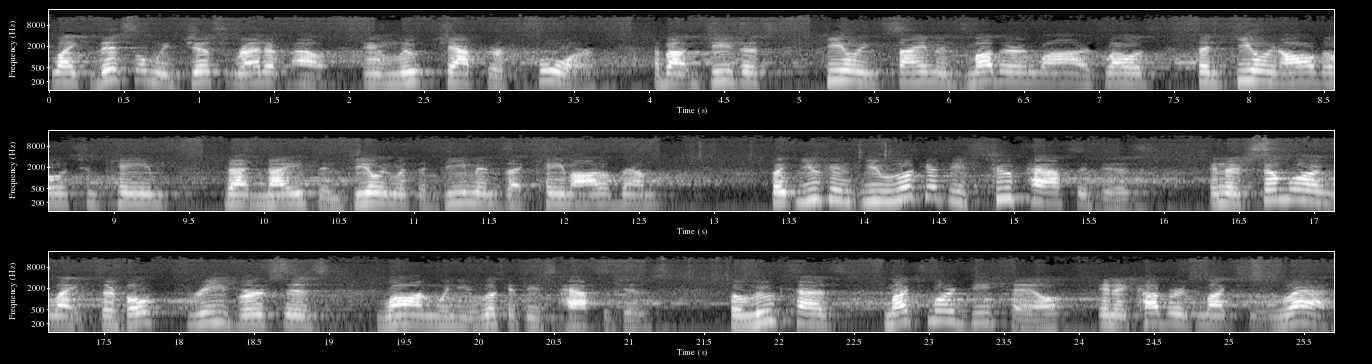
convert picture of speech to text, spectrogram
like this one we just read about in Luke chapter 4 about Jesus healing Simon's mother in law as well as then healing all those who came that night and dealing with the demons that came out of them. But you can you look at these two passages and they're similar in length. They're both three verses long when you look at these passages. But Luke has much more detail and it covers much less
